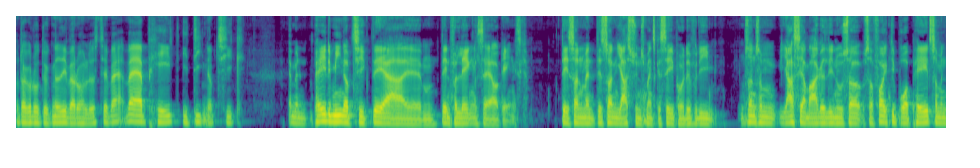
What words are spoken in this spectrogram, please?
og der kan du dykke ned i, hvad du har lyst til. Hvad, hvad er paid i din optik? Jamen, paid i min optik, det er, øh, det er en forlængelse af organisk. Det er, sådan, man, det er sådan, jeg synes, man skal se på det, fordi sådan som jeg ser markedet lige nu, så, så folk de bruger paid som en,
